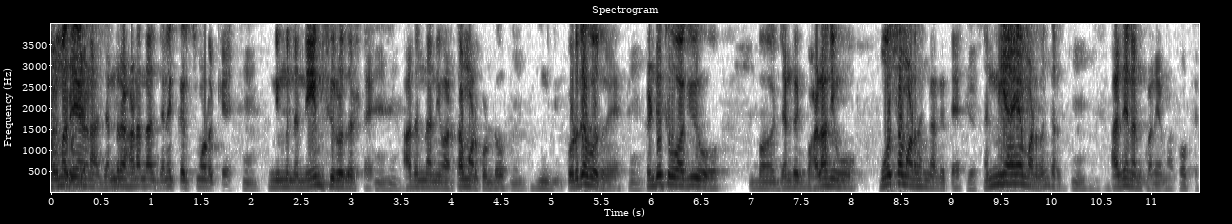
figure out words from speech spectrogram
ನಮ್ಮದೇ ಹಣ ಜನರ ಹಣನ ಜನಕ್ಕೆ ಖರ್ಚು ಮಾಡೋಕೆ ನಿಮ್ಮನ್ನ ನೇಮಿಸಿರೋದಷ್ಟೇ. ಅದನ್ನ ನೀವು ಅರ್ಥ ಮಾಡ್ಕೊಂಡು. ಕೊಡದೆ ಹೋದ್ರೆ ಖಂಡಿತವಾಗಿಯೂ ಜನರಿಗೆ ಬಹಳ ನೀವು ಮೋಸ ಮಾಡ್ದಂಗಾಗುತ್ತೆ. ಅನ್ಯಾಯ ಮಾಡ್ದಂಗಾಗುತ್ತೆ. ಅದೇ ನನ್ನ ಕೊನೆ ಮಾತು ಓಕೆ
